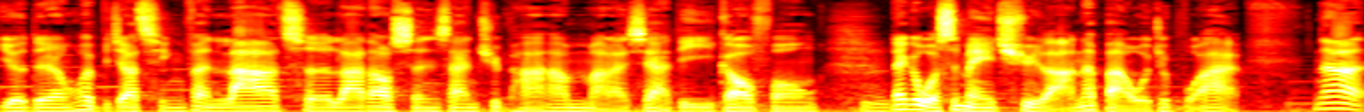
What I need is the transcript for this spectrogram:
有的人会比较勤奋，拉车拉到神山去爬他们马来西亚第一高峰。嗯、那个我是没去啦，那本来我就不爱。那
